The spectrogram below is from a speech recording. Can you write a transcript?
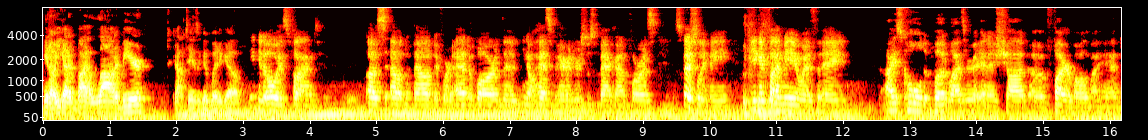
You know, you got to buy a lot of beer. Tecate is a good way to go. You could always find us out and about if we're at a bar that you know has some heritage, some background for us. Especially me. You can find me with a ice cold Budweiser and a shot of Fireball in my hand.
